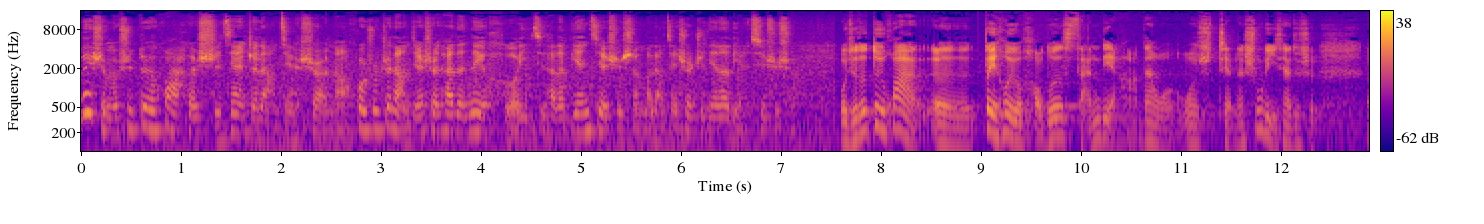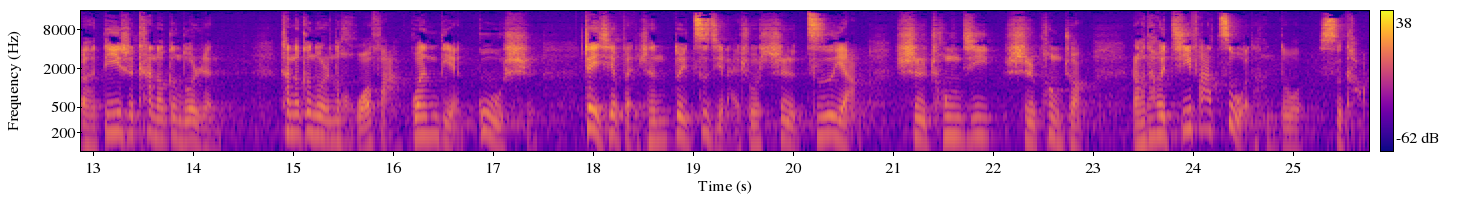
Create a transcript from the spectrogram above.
为什么是对话和实践这两件事儿呢？或者说这两件事它的内核以及它的边界是什么？两件事之间的联系是什么？我觉得对话呃背后有好多散点哈，但我我简单梳理一下，就是呃，第一是看到更多人，看到更多人的活法、观点、故事。这些本身对自己来说是滋养、是冲击、是碰撞，然后它会激发自我的很多思考。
